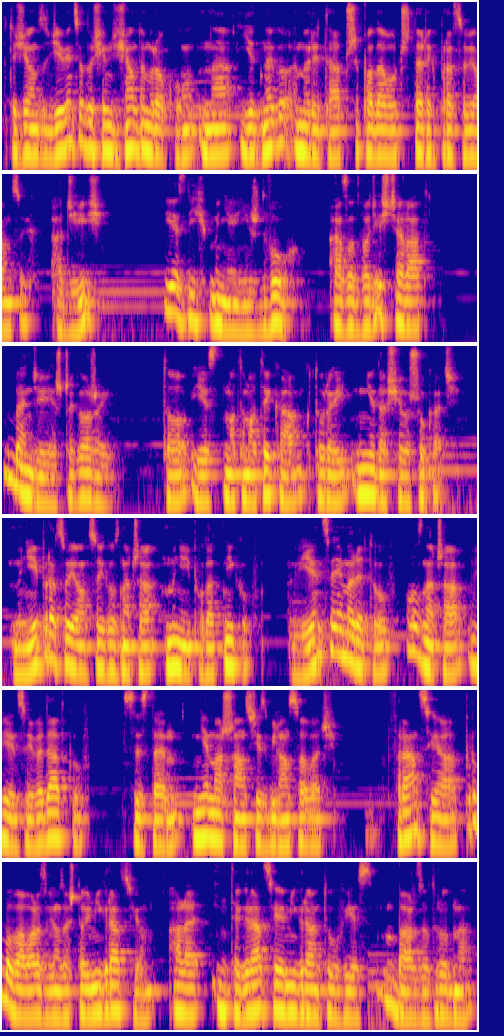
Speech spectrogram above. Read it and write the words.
W 1980 roku na jednego emeryta przypadało czterech pracujących, a dziś jest ich mniej niż dwóch, a za 20 lat będzie jeszcze gorzej. To jest matematyka, której nie da się oszukać. Mniej pracujących oznacza mniej podatników. Więcej emerytów oznacza więcej wydatków. System nie ma szans się zbilansować. Francja próbowała rozwiązać to imigracją, ale integracja emigrantów jest bardzo trudna.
